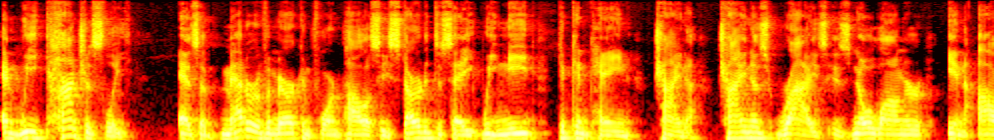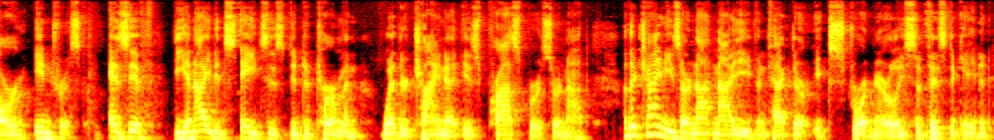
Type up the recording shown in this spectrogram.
And we consciously, as a matter of American foreign policy, started to say we need to contain China. China's rise is no longer in our interest, as if the United States is to determine whether China is prosperous or not. The Chinese are not naive. In fact, they're extraordinarily sophisticated.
